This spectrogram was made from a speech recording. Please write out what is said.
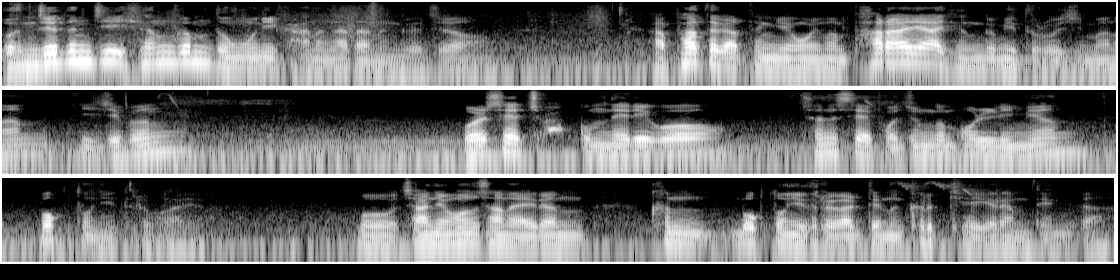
언제든지 현금 동원이 가능하다는 거죠. 아파트 같은 경우에는 팔아야 현금이 들어오지만 이 집은 월세 조금 내리고 전세 보증금 올리면 목돈이 들어가요. 뭐 자녀 혼사나 이런 큰 목돈이 들어갈 때는 그렇게 해결하면 됩니다.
